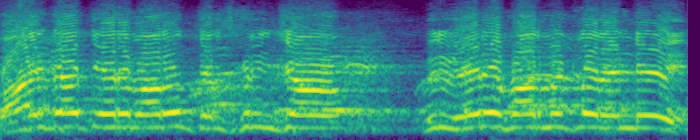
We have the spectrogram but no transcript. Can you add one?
వాయిదా తీర్మానం తిరస్కరించాం. మీరు వేరే ఫార్మెట్లో రండి.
